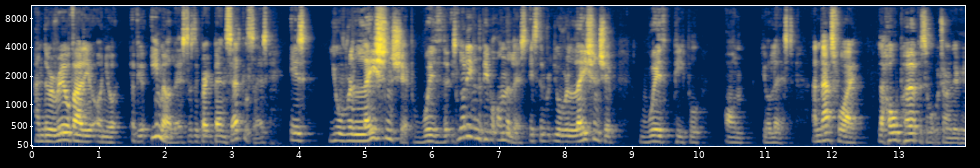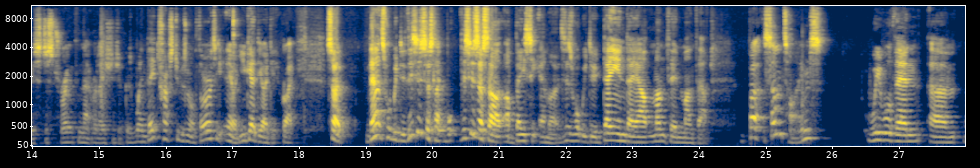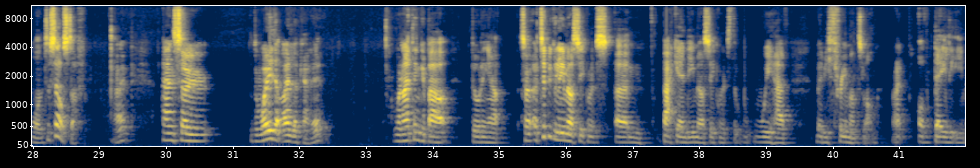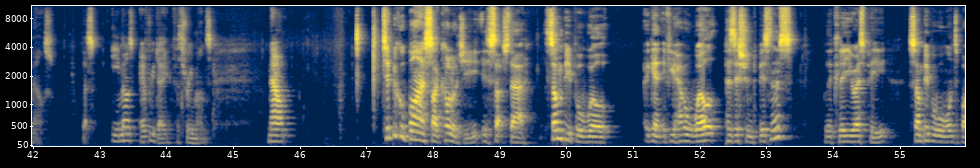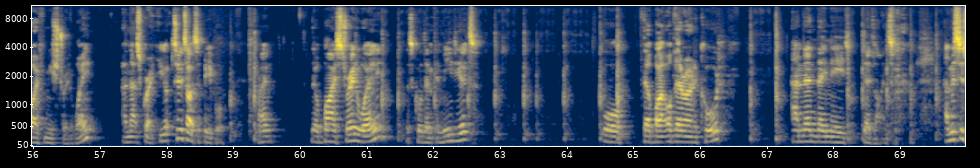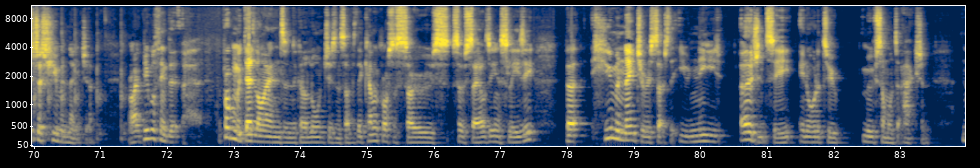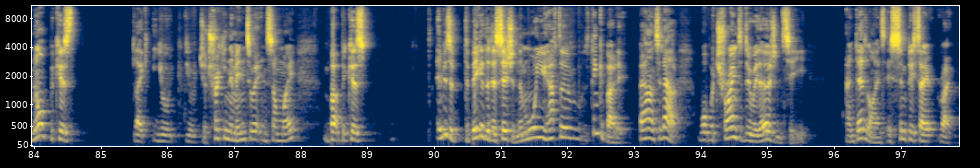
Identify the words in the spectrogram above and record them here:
And the real value on your of your email list, as the great Ben Settle says, is your relationship with the, it's not even the people on the list, it's the, your relationship with people on your list. And that's why the whole purpose of what we're trying to do is to strengthen that relationship. Because when they trust you as an authority, anyway, you get the idea, right? So that's what we do. This is just like this is just our, our basic mo. This is what we do day in, day out, month in, month out. But sometimes we will then um, want to sell stuff, right? And so the way that I look at it, when I think about building out, so a typical email sequence, um, back end email sequence that we have maybe three months long, right, of daily emails. That's emails every day for three months. Now, typical buyer psychology is such that some people will, again, if you have a well positioned business with a clear USP, some people will want to buy from you straight away, and that's great. You've got two types of people, right? They'll buy straight away, let's call them immediate, or they'll buy of their own accord, and then they need deadlines. and this is just human nature, right? People think that the problem with deadlines and the kind of launches and stuff is they come across as so so salesy and sleazy, but human nature is such that you need urgency in order to move someone to action. Not because like you're, you're, you're tricking them into it in some way, but because it is a, the bigger the decision, the more you have to think about it, balance it out. What we're trying to do with urgency and deadlines is simply say, right,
